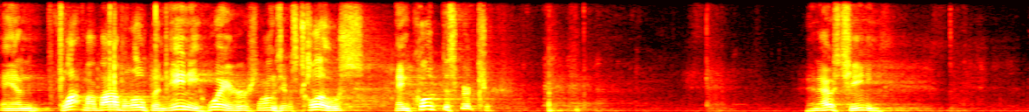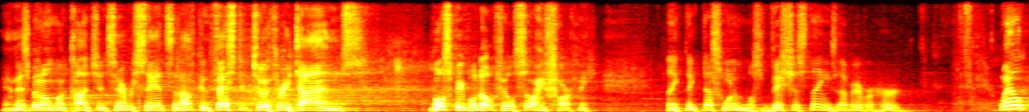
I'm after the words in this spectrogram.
and flop my Bible open anywhere, as long as it was close, and quote the scripture. And that was cheating. And it's been on my conscience ever since, and I've confessed it two or three times. Most people don't feel sorry for me. They think that's one of the most vicious things I've ever heard. Well,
